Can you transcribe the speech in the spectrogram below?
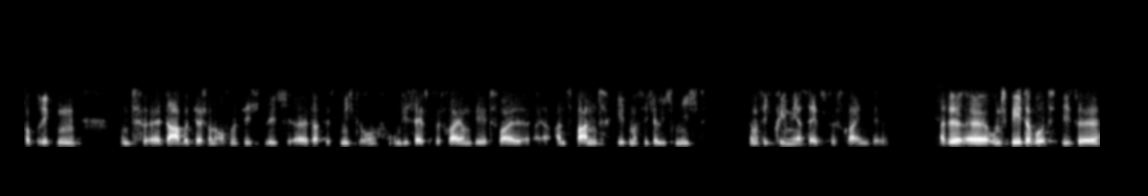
Fabriken und äh, da wird ja schon offensichtlich, äh, dass es nicht um, um die Selbstbefreiung geht, weil äh, ans Band geht man sicherlich nicht. wenn man sich primär selbst befreien will. Also äh, und später wird diese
